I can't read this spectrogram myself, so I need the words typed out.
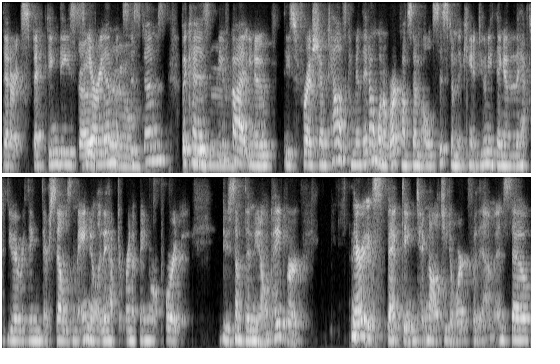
that are expecting these so CRM true. systems because mm-hmm. you've got, you know, these fresh young talents come in, they don't want to work on some old system that can't do anything and they have to do everything themselves manually. They have to run a manual report, do something, you know, on paper they're expecting technology to work for them. And so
